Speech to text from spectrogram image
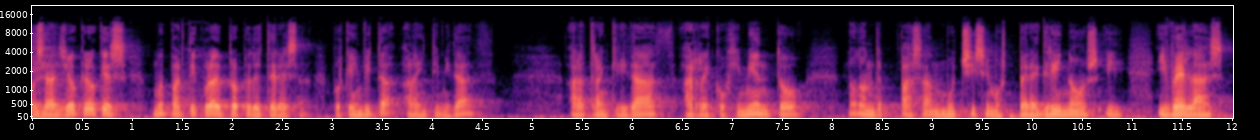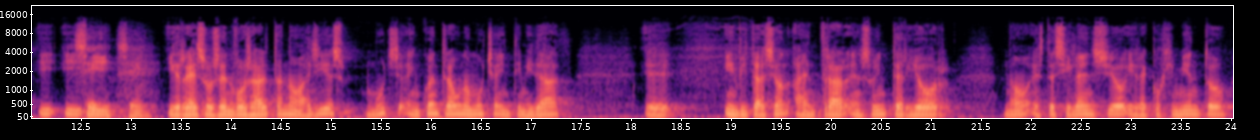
O sea, yo creo que es muy particular el propio de Teresa, porque invita a la intimidad, a la tranquilidad, al recogimiento, ¿no? donde pasan muchísimos peregrinos y, velas y, y, rezos en voz alta. No, allí es encuentra uno mucha intimidad, eh, invitación a entrar en su interior, ¿no? este silencio y recogimiento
